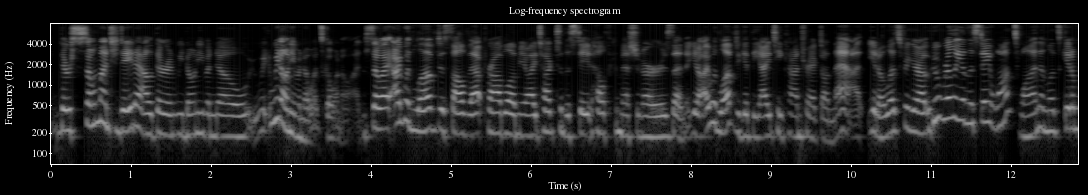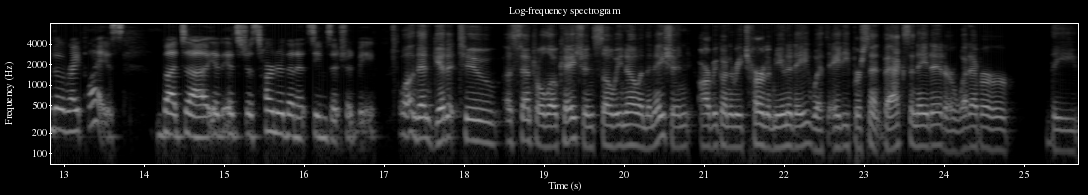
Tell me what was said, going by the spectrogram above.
There's so much data out there and we don't even know, we, we don't even know what's going on. So I, I, would love to solve that problem. You know, I talked to the state health commissioners and, you know, I would love to get the IT contract on that. You know, let's figure out who really in the state wants one and let's get them to the right place. But uh, it, it's just harder than it seems it should be. Well, and then get it to a central location so we know in the nation are we going to reach herd immunity with 80% vaccinated or whatever the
